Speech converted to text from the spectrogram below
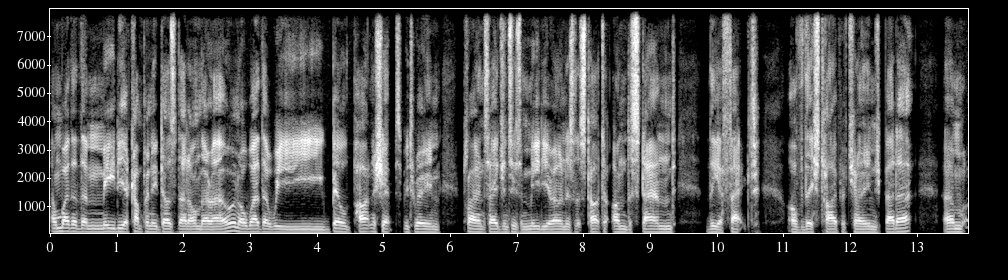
And whether the media company does that on their own or whether we build partnerships between clients, agencies, and media owners that start to understand the effect of this type of change better. Um,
